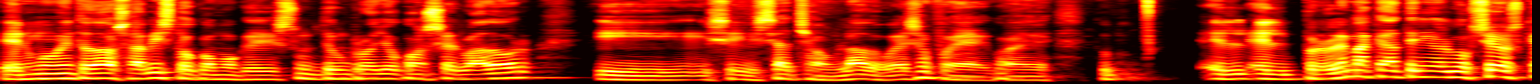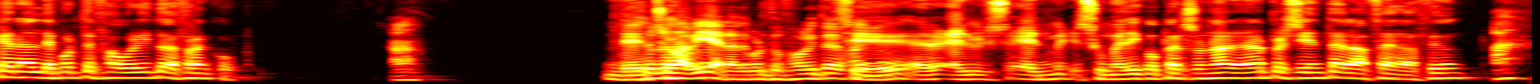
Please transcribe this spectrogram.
En un momento dado se ha visto como que es un- de un rollo conservador y, y se, se ha echado a un lado. Eso fue... eh, El, el problema que ha tenido el boxeo es que era el deporte favorito de Franco. Ah, De eso hecho, no sabía, era el deporte favorito de Sí, Franco. el- el- su médico personal era el presidente de la federación. Ah,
